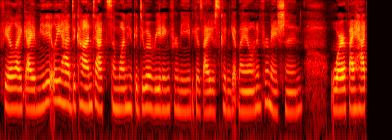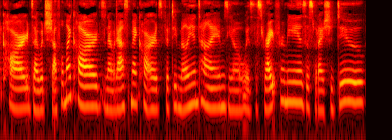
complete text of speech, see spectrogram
feel like I immediately had to contact someone who could do a reading for me because I just couldn't get my own information. Or if I had cards, I would shuffle my cards and I would ask my cards 50 million times, you know, is this right for me? Is this what I should do?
